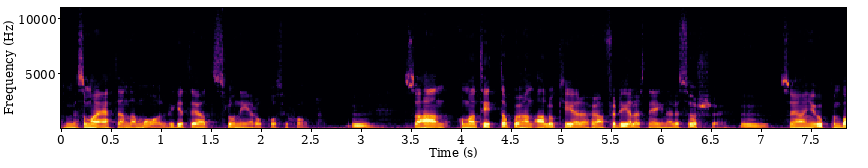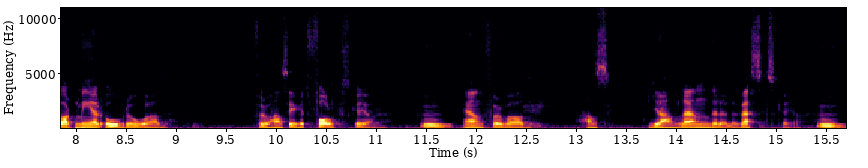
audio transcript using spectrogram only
som- som har ett enda mål, vilket är att slå ner opposition. Mm. Så han, om man tittar på hur han allokerar, hur han fördelar sina egna resurser, Mm. så är han ju uppenbart mer oroad för vad hans eget folk ska göra Mm. än för vad hans grannländer eller väst ska göra. Mm.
